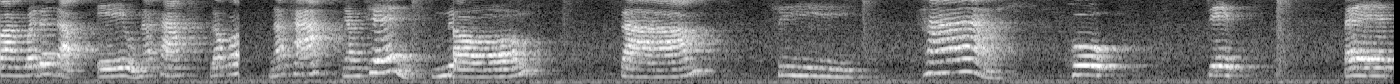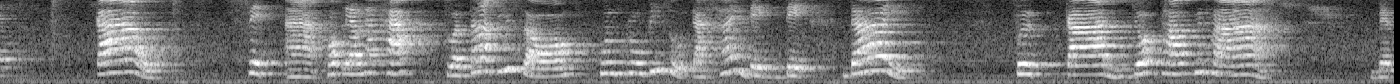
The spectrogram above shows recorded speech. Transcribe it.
วางไว้ระดับเอวนะคะ แล้วก็นะคะ อย่างเช่นหนึ่งสองสามสี่ห้าหกเจ็ดแปด 9 10 อ่าครบแล้วนะคะ ส่วนท่าที่สองคุณครูพิสูจน์จะให้เด็กๆได้ ฝึกการยกเท้าขึ้นมา แบบ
